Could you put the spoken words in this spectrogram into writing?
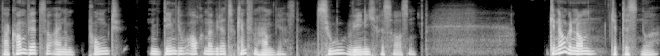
da kommen wir zu einem Punkt, mit dem du auch immer wieder zu kämpfen haben wirst. Zu wenig Ressourcen. Genau genommen gibt es nur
